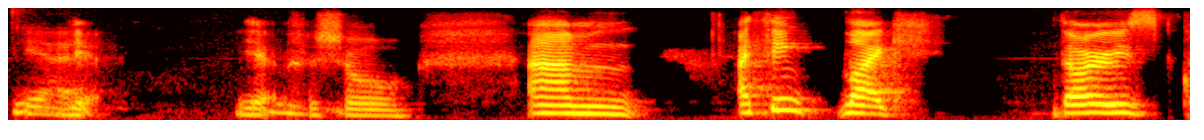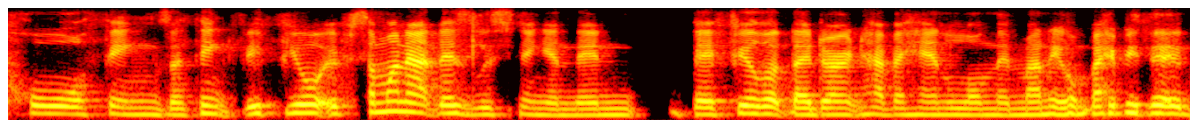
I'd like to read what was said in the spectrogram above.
Yeah. Yeah. Yeah, for sure. Um, I think like those core things i think if you're if someone out there's listening and then they feel that they don't have a handle on their money or maybe they're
